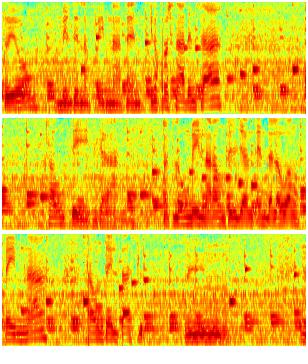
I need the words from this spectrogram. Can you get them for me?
Ito yung veil tail na fame natin. Kinocross natin sa round tail. Yan. Tatlong male na round tail dyan and dalawang fame na round tail. Tas, mm, you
